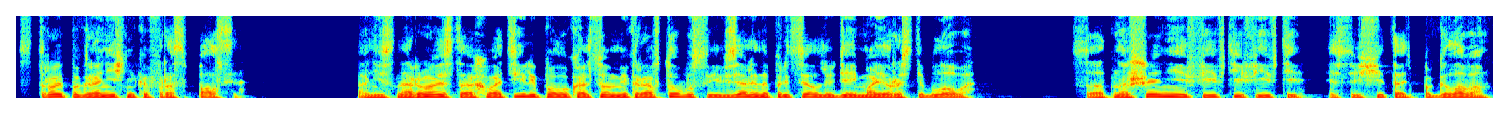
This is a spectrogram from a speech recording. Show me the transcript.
строй пограничников распался. Они сноровисто охватили полукольцом микроавтобуса и взяли на прицел людей майора Стеблова. Соотношение 50-50, если считать по головам.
